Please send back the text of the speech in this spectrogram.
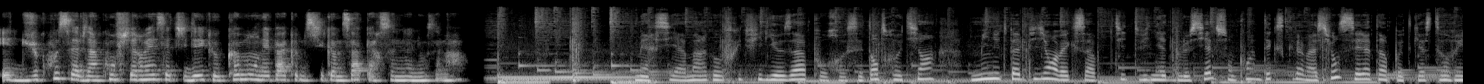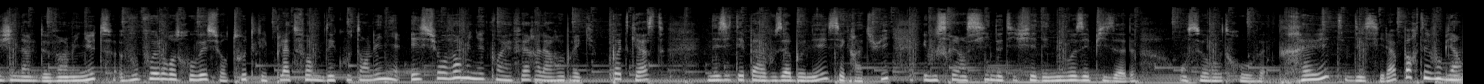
Et du coup, ça vient confirmer cette idée que comme on n'est pas comme ci, comme ça, personne ne nous aimera. Merci à Margot Fried-Filiosa pour cet entretien. Minute Papillon avec sa petite vignette bleu ciel, son point d'exclamation. C'est un podcast original de 20 minutes. Vous pouvez le retrouver sur toutes les plateformes d'écoute en ligne et sur 20minutes.fr à la rubrique podcast. N'hésitez pas à vous abonner, c'est gratuit et vous serez ainsi notifié des nouveaux épisodes. On se retrouve très vite. D'ici là, portez-vous bien.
